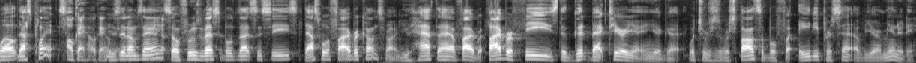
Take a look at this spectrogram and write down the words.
Well, that's plants. Okay, okay. You okay. see what I'm saying? Yep. So fruits, vegetables, nuts, and seeds, that's where fiber comes from. You have to have fiber. Fiber feeds the good bacteria in your gut, which is responsible for 80% of your immunity.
